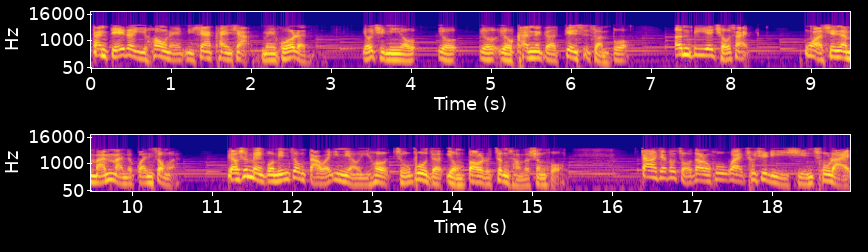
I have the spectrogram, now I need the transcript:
但跌了以后呢，你现在看一下美国人，尤其你有有有有看那个电视转播 NBA 球赛，哇，现在满满的观众啊，表示美国民众打完疫苗以后，逐步的拥抱了正常的生活，大家都走到了户外，出去旅行出来，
